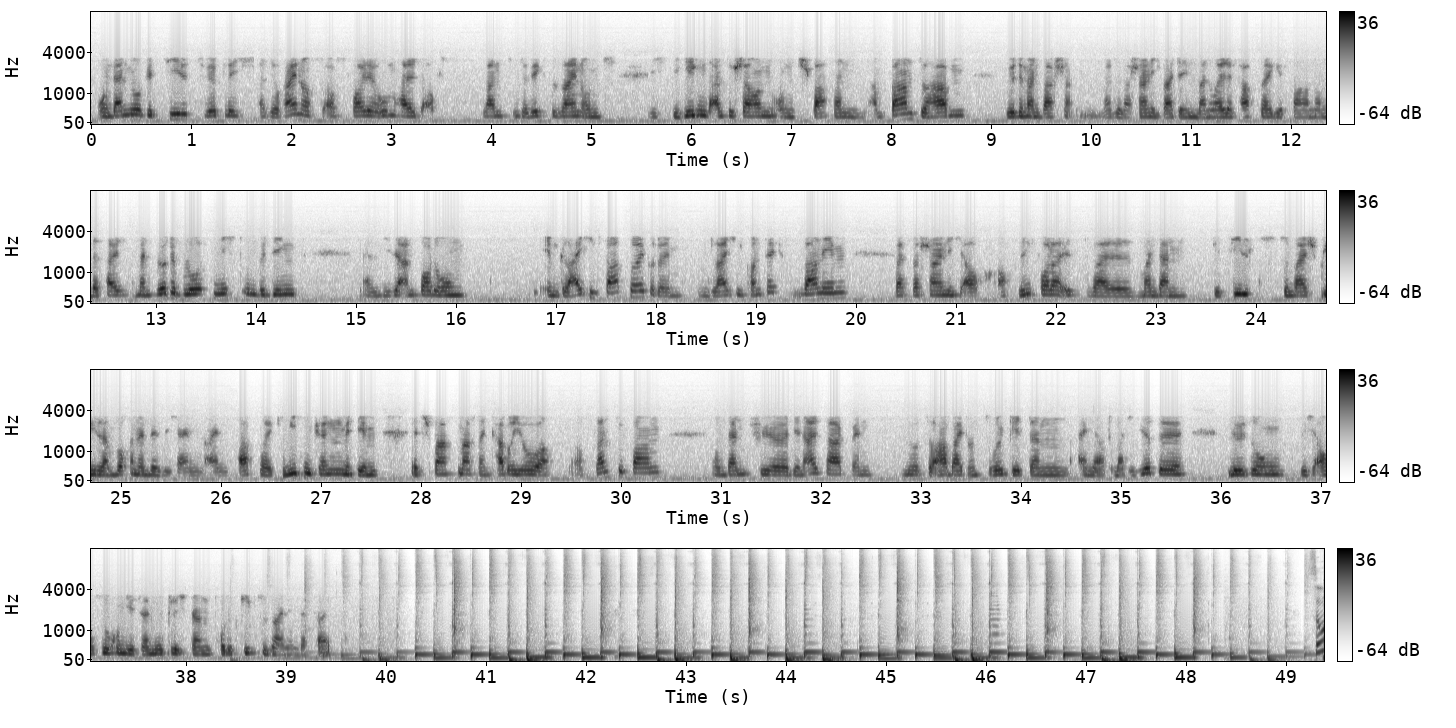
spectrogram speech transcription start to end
und dann nur gezielt wirklich, also rein aus, aus Freude, um halt aufs Land unterwegs zu sein und sich die Gegend anzuschauen und Spaß an, am Fahren zu haben, würde man wahrscheinlich, also wahrscheinlich weiterhin manuelle Fahrzeuge fahren. Und das heißt, man würde bloß nicht unbedingt also diese Anforderungen im gleichen Fahrzeug oder im, im gleichen Kontext wahrnehmen, was wahrscheinlich auch, auch sinnvoller ist, weil man dann gezielt zum Beispiel am Wochenende sich ein, ein Fahrzeug mieten können, mit dem es Spaß macht, ein Cabrio auf, aufs Land zu fahren und dann für den Alltag, wenn es nur zur Arbeit und zurück geht, dann eine automatisierte Lösung sich aussuchen, die es ermöglicht, dann produktiv zu sein in der Zeit.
